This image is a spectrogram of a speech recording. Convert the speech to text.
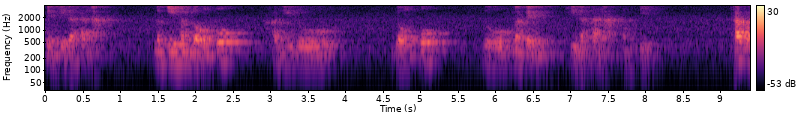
เป็นทีละขณะเมื่อกี้มันหลงปุ๊บคราวนี้รู้หลงปุ๊บรู้มันเป็นทีละขณะของจิต ถ้าเรา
